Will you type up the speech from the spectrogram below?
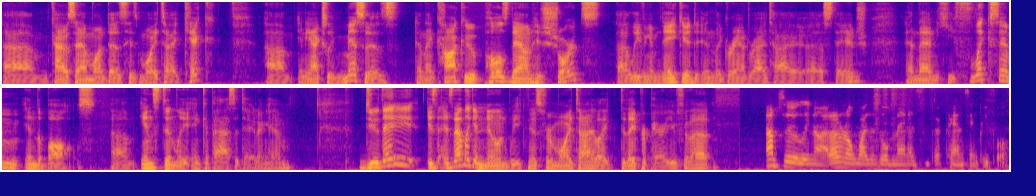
Um, Kaio Samwan does his Muay Thai kick, um, and he actually misses, and then Kaku pulls down his shorts, uh, leaving him naked in the Grand Rai Thai uh, stage, and then he flicks him in the balls, um, instantly incapacitating him do they is is that like a known weakness for Muay Thai? Like, do they prepare you for that? Absolutely not. I don't know why this old man is pantsing people.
